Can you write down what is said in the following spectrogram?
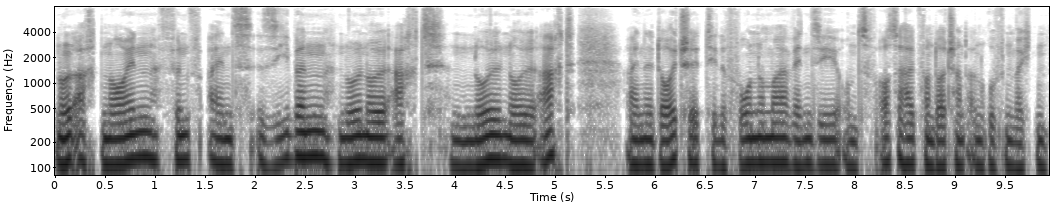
089 517 008 008 eine deutsche Telefonnummer, wenn Sie uns außerhalb von Deutschland anrufen möchten.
